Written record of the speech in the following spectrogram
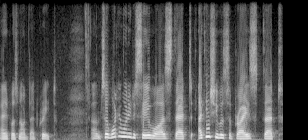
and it was not that great. Um, so, what I wanted to say was that I think she was surprised that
